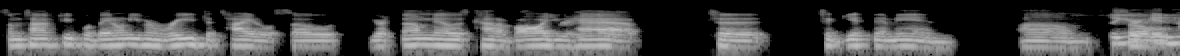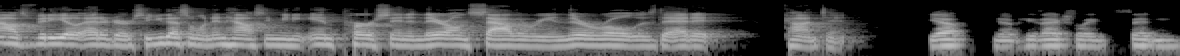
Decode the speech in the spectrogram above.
Sometimes people they don't even read the title, so your thumbnail is kind of all you have to to get them in. Um, so you're so, in-house video editor. So you got someone in-house, meaning in person, and they're on salary, and their role is to edit content. Yep, yep. He's actually sitting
